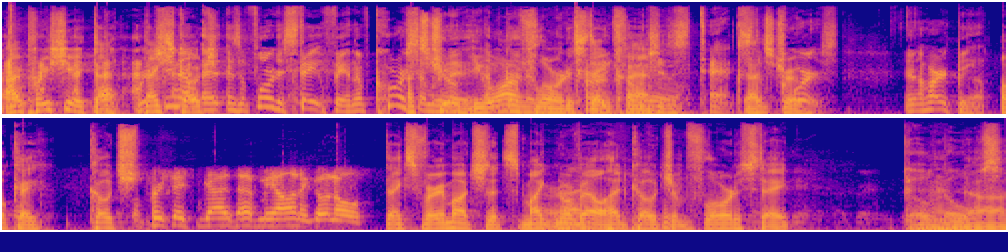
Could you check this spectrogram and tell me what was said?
I appreciate that. Rich, Thanks, you know, Coach. As a Florida State fan, of course, That's I'm true. Gonna, You I'm are a Florida State fan. Coach's text. That's of true. course, in a heartbeat. Okay, Coach. Appreciate you guys having me on, and go Noles. Thanks very much. That's Mike Norvell, head coach of Florida State. Go and, uh,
